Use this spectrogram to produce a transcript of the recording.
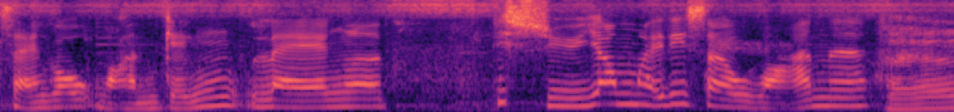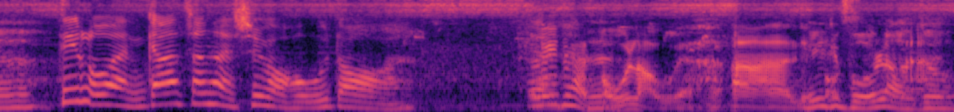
成個環境靚啦，啲樹蔭喺啲細路玩咧，係啊，啲老人家真係舒服好多啊！呢啲係保留嘅啊！呢啲保留到。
